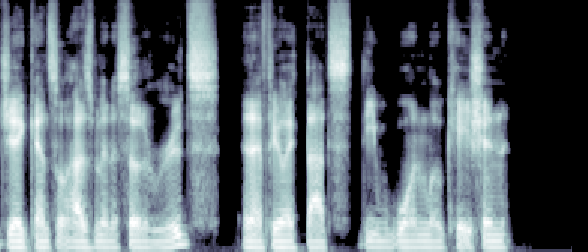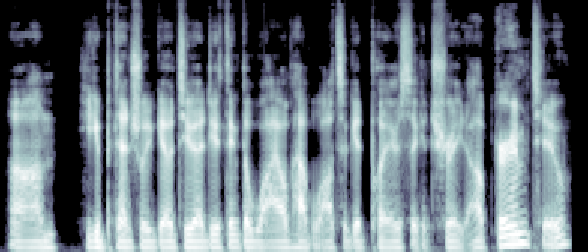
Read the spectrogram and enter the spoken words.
Jake Guentzel has Minnesota roots and I feel like that's the one location um, he could potentially go to. I do think the Wild have lots of good players that could trade up for him too.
